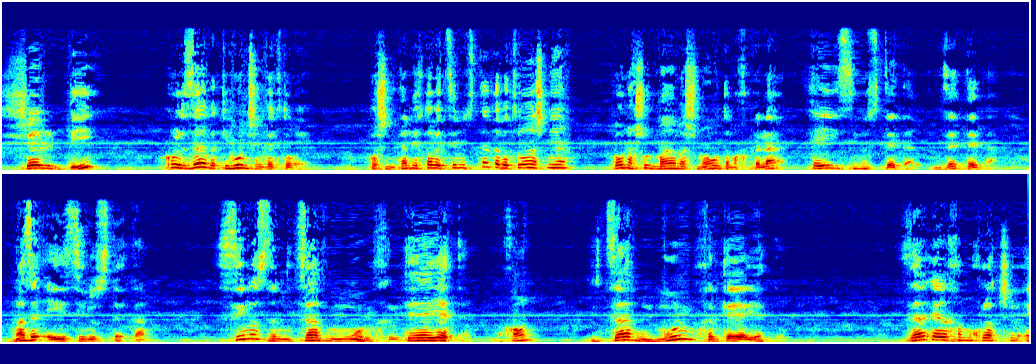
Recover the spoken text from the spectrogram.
של B, כל זה בכיוון של וקטור A. או שניתן לכתוב את סינוס תטא בצורה השנייה. בואו נחשוב מה המשמעות המכפלה A סינוס תטא, זה תטא. מה זה A סינוס תטא? סינוס זה ניצב מול חלקי היתר, נכון? ניצב ממול חלקי היתר. זה הערך המוחלט של A.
